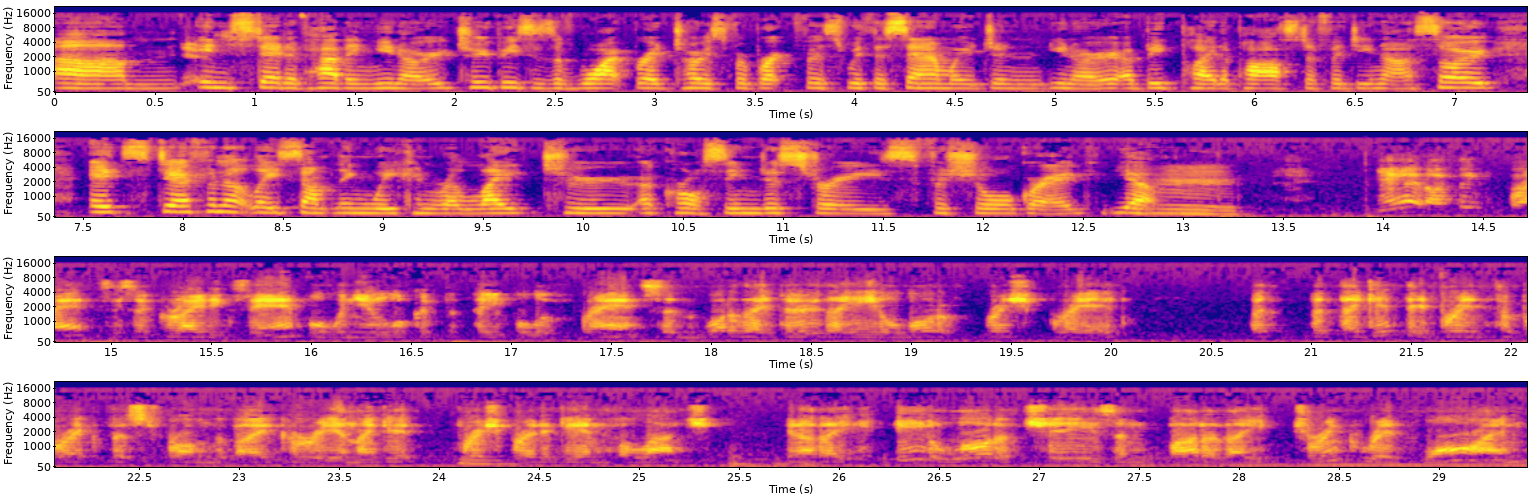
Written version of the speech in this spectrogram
Um, Yes. instead of having, you know, two pieces of white bread toast for breakfast with a sandwich and, you know, a big plate of pasta for dinner. So it's definitely something we can relate to across industries for sure, Greg. Yeah. Yeah, and I think France is a great example when you look at the people of France and what do they do? They eat a lot of fresh bread, but, but they get their bread for breakfast from the bakery and they get fresh bread again for lunch. You know, they eat a lot of cheese and butter, they drink red wine.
